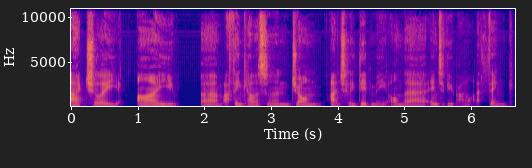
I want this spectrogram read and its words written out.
actually I um, I think Alison and John actually did meet on their interview panel. I think,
